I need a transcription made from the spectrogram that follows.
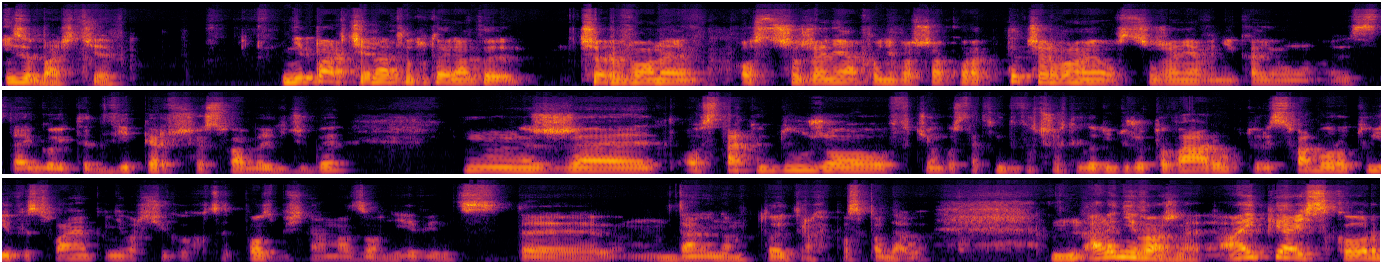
I zobaczcie, nie parcie na to tutaj, na te czerwone ostrzeżenia, ponieważ akurat te czerwone ostrzeżenia wynikają z tego i te dwie pierwsze słabe liczby, mm, że ostatnio dużo, w ciągu ostatnich dwóch, trzech tygodni dużo towaru, który słabo rotuje, wysłałem, ponieważ się go chce pozbyć na Amazonie, więc te dane nam tutaj trochę pospadały. Mm, ale nieważne. IPI score,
